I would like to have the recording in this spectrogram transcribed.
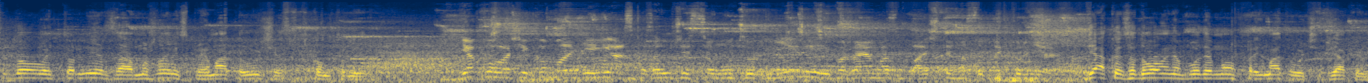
чудовий турнір, за можливість приймати участь в такому турнірі. Дякую вашій команді Яско за участь в цьому турнірі і бажаємо вас бачити наступних турнірах. Дякую, задоволення будемо приймати участь. Дякую.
